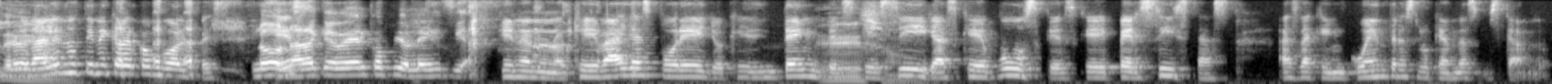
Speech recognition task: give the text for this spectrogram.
Pero dale no tiene que ver con golpes. no, nada que ver con violencia. Que no, no, no, que vayas por ello, que intentes, que sigas, que busques, que persistas hasta que encuentres lo que andas buscando.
